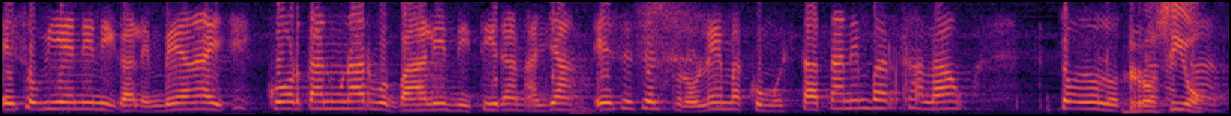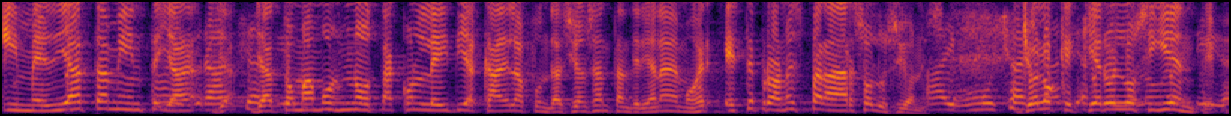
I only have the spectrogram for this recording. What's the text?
eso vienen y galembean ahí, cortan un árbol, valen y tiran allá. Ese es el problema, como está tan embarcalado, todo lo tiran Rocío, acá. inmediatamente Ay, ya, ya, tomamos nota con Lady acá de la Fundación Santanderiana de Mujer. Este programa es para dar soluciones. Ay, Yo lo que gracias, quiero es lo siguiente,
